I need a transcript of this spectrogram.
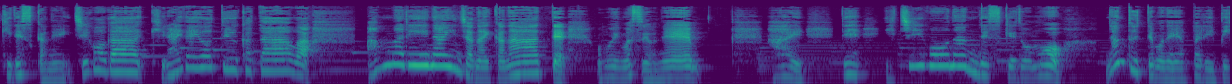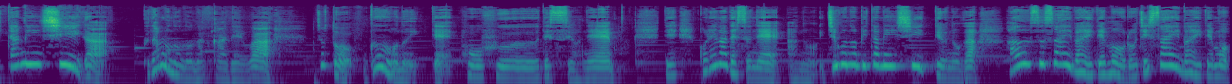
きですかね？いちごが嫌いだよっていう方は、あんまりないんじゃないかなって思いますよね。はい。で、いちごなんですけども、なんといってもね、やっぱりビタミン C が果物の中では、ちょっと群を抜いて豊富ですよね。で、これがですね、あの、いちごのビタミン C っていうのが、ハウス栽培でも露地栽培でも、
